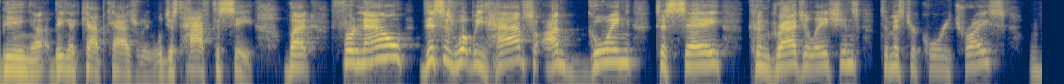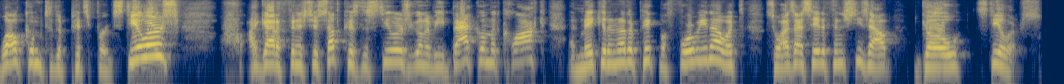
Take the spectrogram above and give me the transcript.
being a, being a cap casualty. We'll just have to see. But for now, this is what we have. So I'm going to say congratulations to Mr. Cory Trice. Welcome to the Pittsburgh Steelers. I got to finish this up because the Steelers are going to be back on the clock and making another pick before we know it. So, as I say to finish these out, go Steelers.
